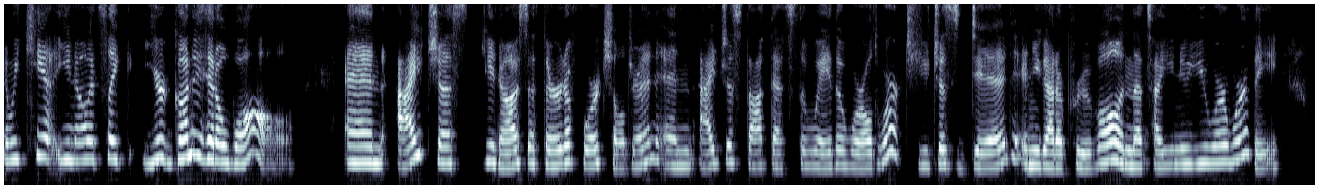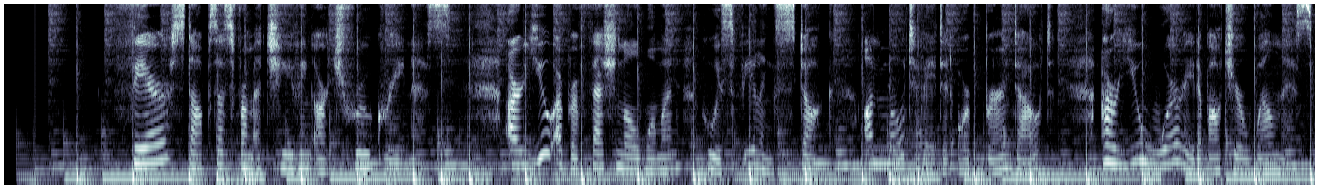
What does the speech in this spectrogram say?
And we can't, you know, it's like you're going to hit a wall. And I just, you know, as a third of four children, and I just thought that's the way the world worked. You just did, and you got approval, and that's how you knew you were worthy. Fear stops us from achieving our true greatness. Are you a professional woman who is feeling stuck, unmotivated, or burned out? Are you worried about your wellness?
